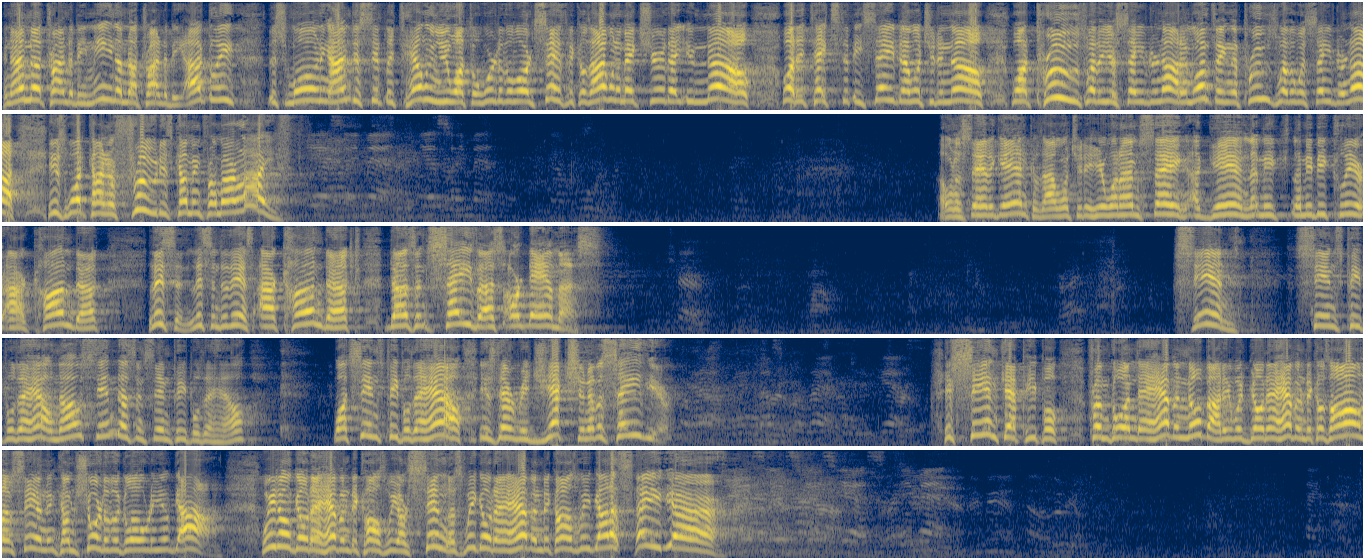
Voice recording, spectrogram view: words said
And I'm not trying to be mean. I'm not trying to be ugly this morning. I'm just simply telling you what the word of the Lord says because I want to make sure that you know what it takes to be saved. I want you to know what proves whether you're saved or not. And one thing that proves whether we're saved or not is what kind of fruit is coming from our life. I want to say it again because I want you to hear what I'm saying. Again, let me, let me be clear. Our conduct, listen, listen to this. Our conduct doesn't save us or damn us. Sin sends people to hell. No, sin doesn't send people to hell. What sends people to hell is their rejection of a Savior. If sin kept people from going to heaven, nobody would go to heaven because all have sinned and come short of the glory of God. We don't go to heaven because we are sinless. We go to heaven because we've got a Savior.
